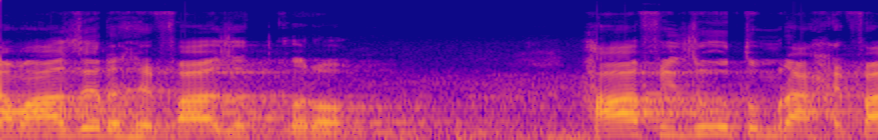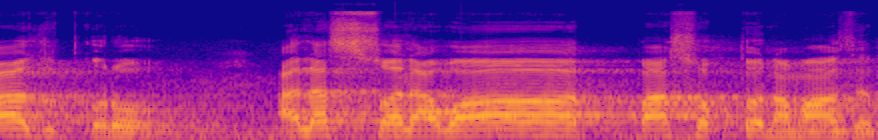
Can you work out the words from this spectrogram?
নামাজের হেফাজত করো। হাফিজু তোমরা হেফাজত করো। আলাসলাওয়াত পাঁচ ওয়াক্ত নামাজের।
